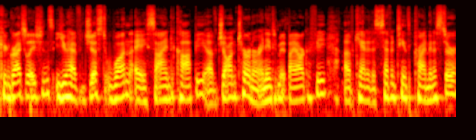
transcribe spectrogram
Congratulations. You have just won a signed copy of John Turner, an intimate biography of Canada's 17th Prime Minister,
